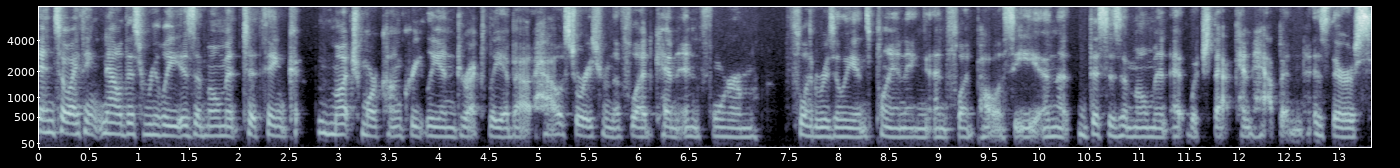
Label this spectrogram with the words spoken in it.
And so i think now this really is a moment to think much more concretely and directly about how stories from the flood can inform flood resilience planning and flood policy and that this is a moment at which that can happen as there's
